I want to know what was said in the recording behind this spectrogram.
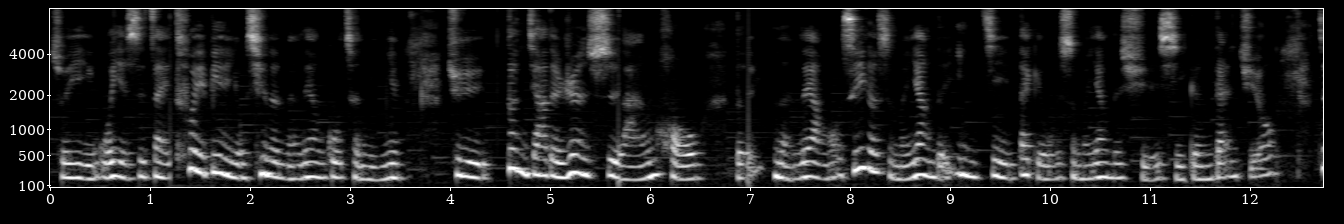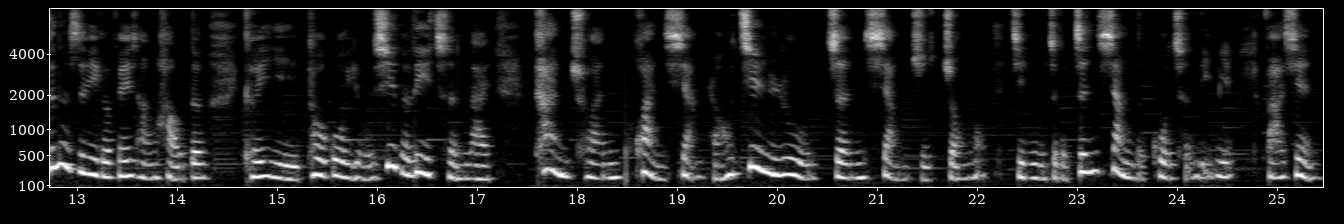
所以我也是在蜕变游戏的能量过程里面，去更加的认识蓝猴的能量哦，是一个什么样的印记，带给我什么样的学习跟感觉哦？真的是一个非常好的，可以透过游戏的历程来。看穿幻象，然后进入真相之中哦，进入这个真相的过程里面，发现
